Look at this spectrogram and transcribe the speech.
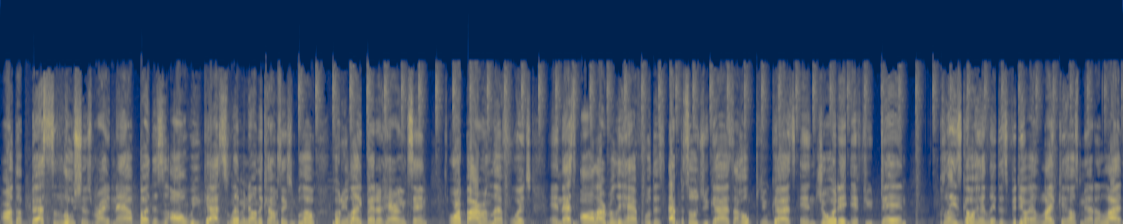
are the best solutions right now, but this is all we got. So let me know in the comment section below. Who do you like better, Harrington or Byron Leftwich? And that's all I really have for this episode, you guys. I hope you guys enjoyed it. If you did, Please go ahead and leave this video a like, it helps me out a lot.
